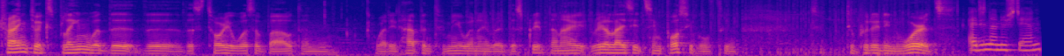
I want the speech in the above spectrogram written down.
trying to explain what the, the, the story was about and what it happened to me when I read the script. And I realized it's impossible to, to, to put it in words. I didn't understand.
